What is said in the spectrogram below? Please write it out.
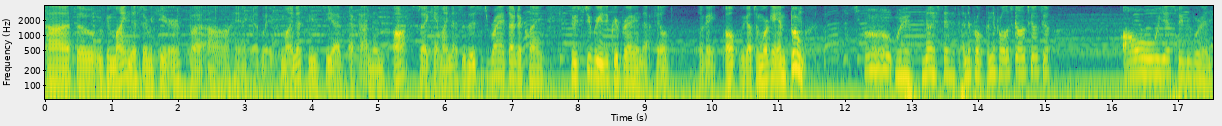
Uh, so we can mine this over here, but uh, hang on, God, wait. If we mine this, you see I have F admin off, so I can't mine that. So this is right outside their claim. So it's super easy creeper egg, and that failed. Okay. Oh, we got some working, and boom. Oh, we're. Nice. That's Ender Pearl. Ender Pearl. Let's go. Let's go. Let's go. Oh yes, baby, we're in.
